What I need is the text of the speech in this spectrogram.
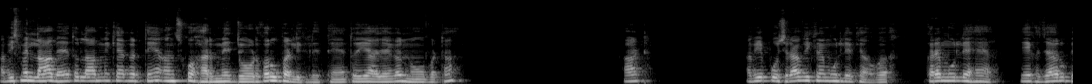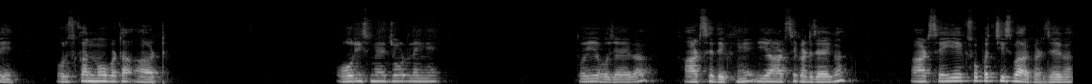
अब इसमें लाभ है तो लाभ में क्या करते हैं? अंश को हर में जोड़कर ऊपर लिख लेते हैं तो ये आ जाएगा नौ बटा आठ। अब ये पूछ रहा विक्रय मूल्य क्या होगा? क्रय मूल्य है एक हज़ार रुपये और उसका नौ बटा आठ। और इसमें जोड़ लेंगे तो ये हो जाएगा, आठ से देखेंगे ये आठ से कट जाएगा। आठ से ये एक सौ पच्चीस बार कट जाएगा।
